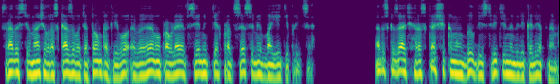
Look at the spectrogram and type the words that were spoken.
с радостью начал рассказывать о том, как его ЭВМ управляет всеми тех процессами в моей теплице. Надо сказать, рассказчиком он был действительно великолепным,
